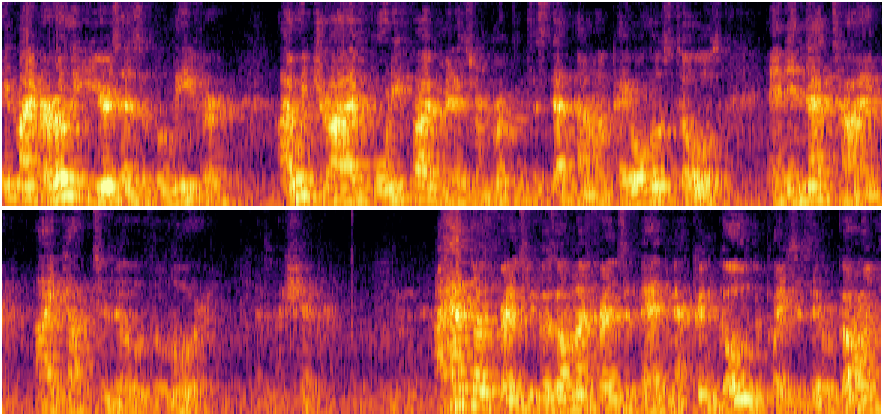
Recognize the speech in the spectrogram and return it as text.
In my early years as a believer, I would drive 45 minutes from Brooklyn to Staten Island, pay all those tolls, and in that time, I got to know the Lord as my shepherd. I had no friends because all my friends abandoned me. I couldn't go the places they were going,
